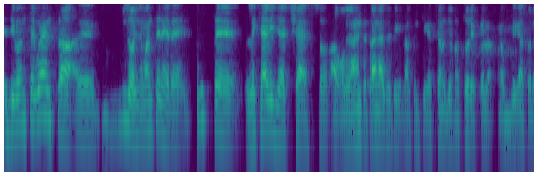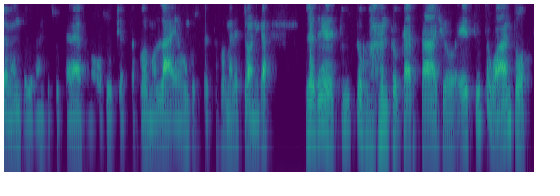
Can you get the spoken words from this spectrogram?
e di conseguenza eh, bisogna mantenere tutte le chiavi di accesso, ah, ovviamente tranne l'autenticazione a due fattori, quello è obbligatoriamente ovviamente sul telefono o su piattaforma online o comunque su piattaforma elettronica, bisogna tenere tutto quanto cartaceo e tutto quanto,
